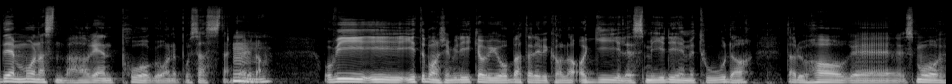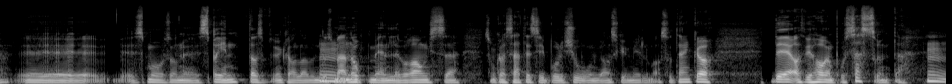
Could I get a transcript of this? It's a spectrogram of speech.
det må nesten være en pågående prosess. tenker mm. jeg da. Og vi i IT-bransjen vi liker å jobbe etter det vi kaller agile, smidige metoder. Der du har eh, små, eh, små sprinter som vi kaller mm. som ender opp med en leveranse som kan settes i produksjon ganske umiddelbart. Så tenker det at vi har en prosess rundt det, mm.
